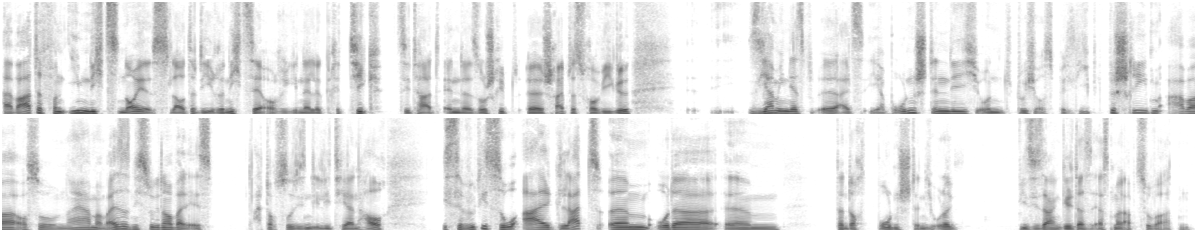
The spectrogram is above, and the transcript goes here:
erwarte von ihm nichts Neues, lautete ihre nicht sehr originelle Kritik. Zitat Ende. So schrieb, äh, schreibt es Frau Wiegel. Sie haben ihn jetzt äh, als eher bodenständig und durchaus beliebt beschrieben, aber auch so, naja, man weiß es nicht so genau, weil er ist, hat doch so diesen elitären Hauch. Ist er wirklich so aalglatt ähm, oder ähm, dann doch bodenständig? Oder wie Sie sagen, gilt das erstmal abzuwarten?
